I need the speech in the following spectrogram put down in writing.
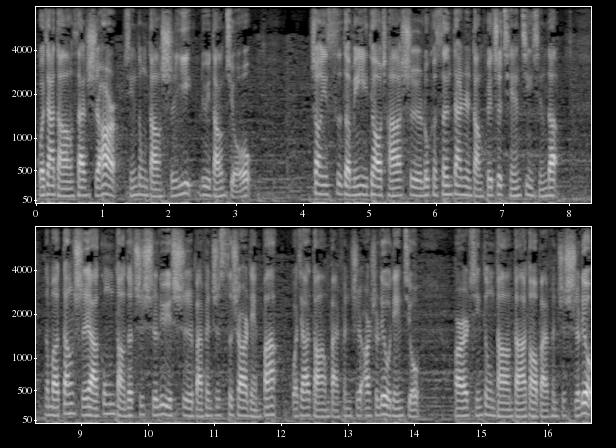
国家党三十二，行动党十一，绿党九。上一次的民意调查是卢克森担任党魁之前进行的，那么当时呀，工党的支持率是百分之四十二点八，国家党百分之二十六点九，而行动党达到百分之十六，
